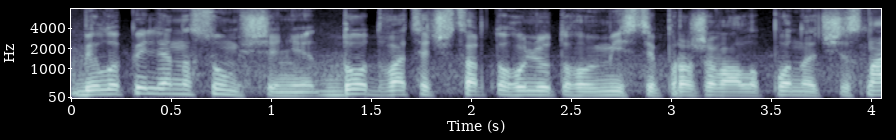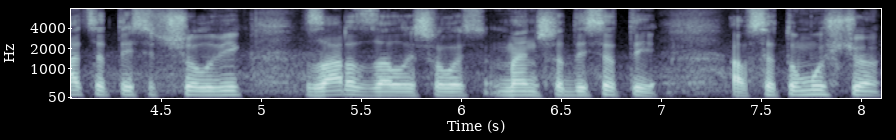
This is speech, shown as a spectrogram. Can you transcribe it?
Білопілля на Сумщині до 24 лютого в місті проживало понад 16 тисяч чоловік. Зараз залишилось менше 10. А все тому, що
